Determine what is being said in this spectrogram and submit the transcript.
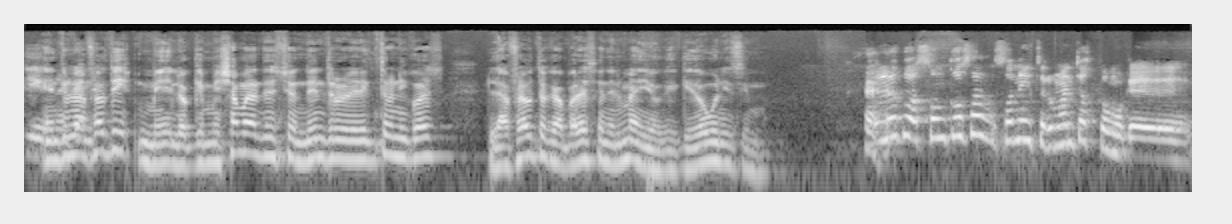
Sí, Entre una una flauta y me- lo que me llama la atención dentro del electrónico es la flauta que aparece en el medio, que quedó buenísimo. Pero, loco, son cosas, son instrumentos como que,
